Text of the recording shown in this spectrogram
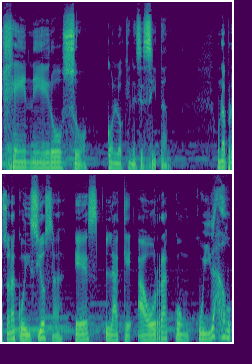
generoso con los que necesitan. Una persona codiciosa es la que ahorra con cuidado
